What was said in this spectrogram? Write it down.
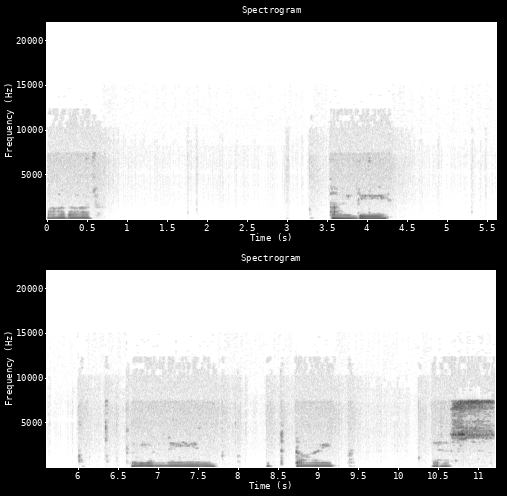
rr ID carrier name with type s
